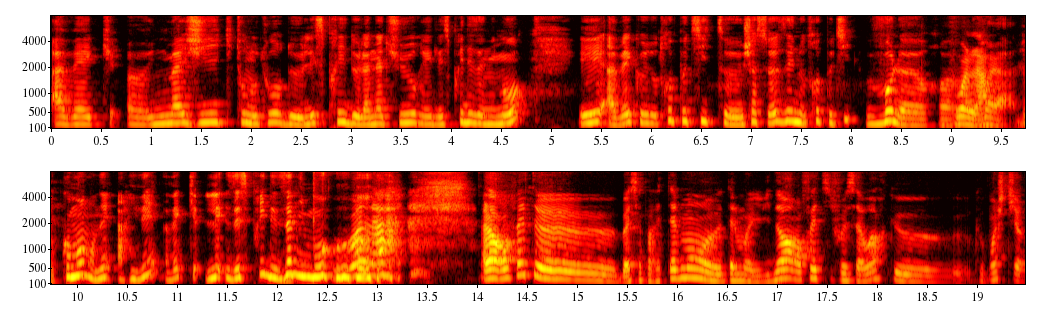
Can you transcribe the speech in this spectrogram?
avec euh, une magie qui tourne autour de l'esprit de la nature et de l'esprit des animaux. Et avec notre petite euh, chasseuse et notre petit voleur. Voilà. Donc, comment on est arrivé avec les esprits des animaux? Voilà. Alors en fait, euh, bah, ça paraît tellement, tellement évident. En fait, il faut savoir que, que moi, je tire,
